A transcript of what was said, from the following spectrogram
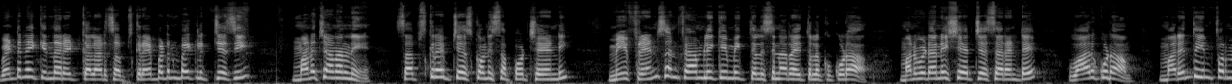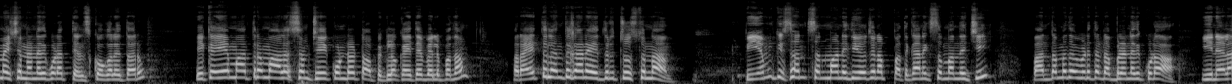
వెంటనే కింద రెడ్ కలర్ సబ్స్క్రైబ్ బటన్పై క్లిక్ చేసి మన ఛానల్ని సబ్స్క్రైబ్ చేసుకొని సపోర్ట్ చేయండి. మీ ఫ్రెండ్స్ అండ్ ఫ్యామిలీకి మీకు తెలిసిన రైతులకు కూడా మన వీడియోని షేర్ చేశారంటే వారు కూడా మరింత ఇన్ఫర్మేషన్ అనేది కూడా తెలుసుకోగలుగుతారు. ఇక ఏమాత్రం ఆలస్యం చేయకుండా టాపిక్లోకి అయితే వెళ్ళిపోదాం. రైతులు ఎంతగానో ఎదురు చూస్తున్న పిఎం కిసాన్ సన్మాన్ నిధి యోజన పథకానికి సంబంధించి పంతొమ్మిదవ విడత డబ్బులు అనేది కూడా ఈ నెల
